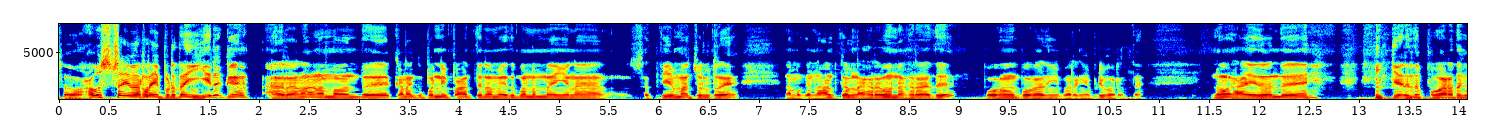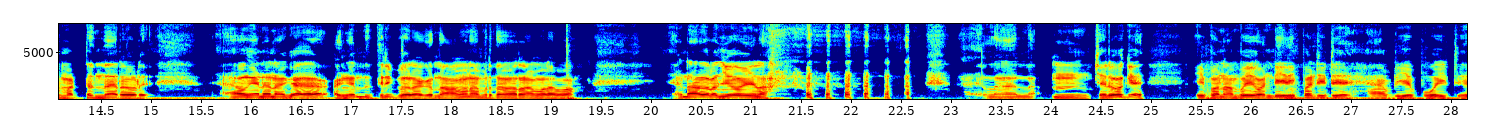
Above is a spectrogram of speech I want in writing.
ஸோ ஹவுஸ் டிரைவர்லாம் இப்படி தான் இருக்குது அதிலலாம் நம்ம வந்து கணக்கு பண்ணி பார்த்து நம்ம இது பண்ணோம்னு வைங்களேன். சத்தியமாக சொல்கிறேன் நமக்கு நாட்கள் நகரவும் நகராது போகவும் போகாதீங்க பாருங்கள் எப்படி வர்றத? நோ இது வந்து இங்கேருந்து போகிறதுக்கு மட்டும்தான் ரோடு அவங்க என்னன்னாக்கா அங்கேருந்து திருப்பி வராங்க தான் அவனும் அப்படி தான் வரான் போலவா ஏன்டா தொலைஞ்சி போயிடலாம் எல்லாம் ம் சரி ஓகே இப்போ நான் போய் வண்டியை நிப்பாட்டிட்டு அப்படியே போயிட்டு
